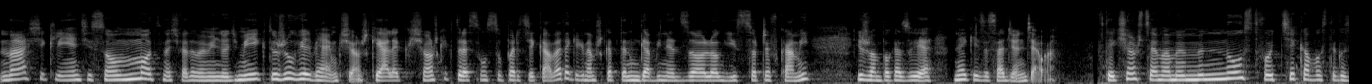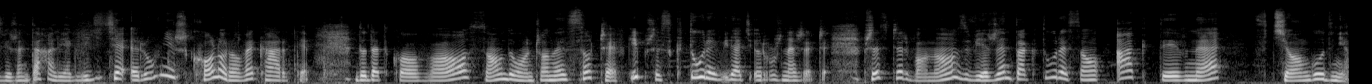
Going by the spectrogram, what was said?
Nasi klienci są mocno świadomymi ludźmi, którzy uwielbiają książki, ale książki, które są super ciekawe, tak jak na przykład ten gabinet zoologii z soczewkami, już Wam pokazuję, na jakiej zasadzie on działa. W tej książce mamy mnóstwo ciekawostek o zwierzętach, ale jak widzicie, również kolorowe karty. Dodatkowo są dołączone soczewki, przez które widać różne rzeczy. Przez czerwoną zwierzęta, które są aktywne w ciągu dnia.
